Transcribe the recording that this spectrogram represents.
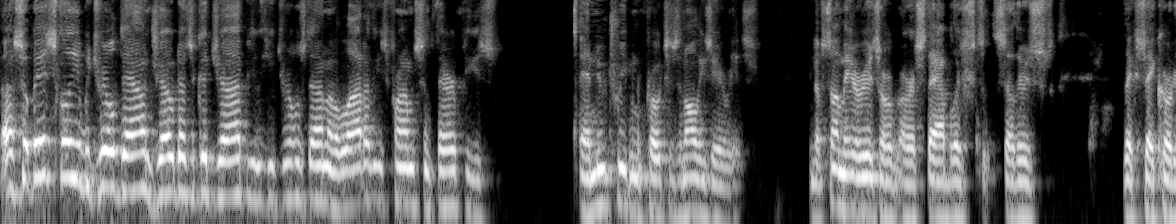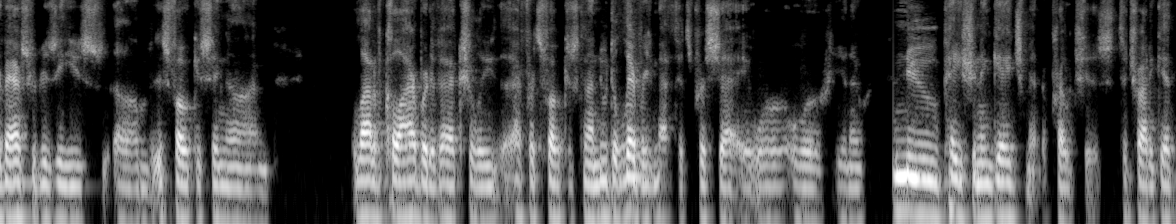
Uh, so basically, we drill down. Joe does a good job. He, he drills down on a lot of these promising therapies and new treatment approaches in all these areas. You know, some areas are, are established. So there's, like say, cardiovascular disease um, is focusing on a lot of collaborative actually efforts focusing on new delivery methods per se, or or you know new patient engagement approaches to try to get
